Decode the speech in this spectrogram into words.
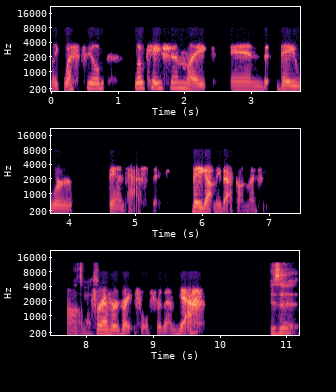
like Westfield location, like, and they were fantastic. They got me back on my feet. Um, awesome. Forever grateful for them. Yeah. Is it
